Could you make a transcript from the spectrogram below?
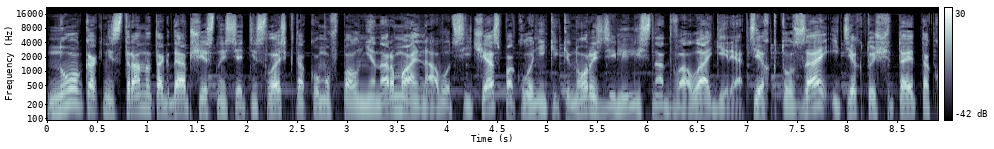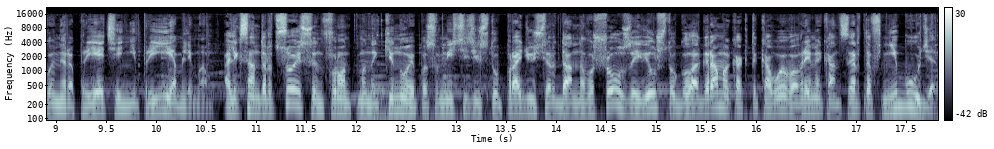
Но, как ни странно, тогда общественность отнеслась к такому вполне нормально. А вот сейчас поклонники кино разделились на два лагеря. Тех, кто за, и тех, кто считает такое мероприятие неприемлемым. Александр Цой, сын фронтмена кино и по совместительству продюсер данного шоу, заявил, что голограммы как таковой во время концертов не будет.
